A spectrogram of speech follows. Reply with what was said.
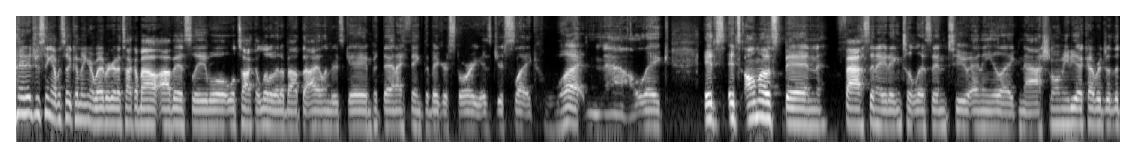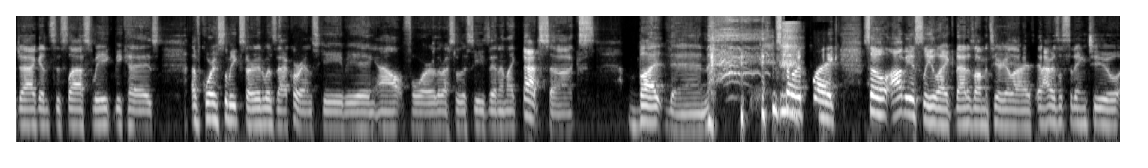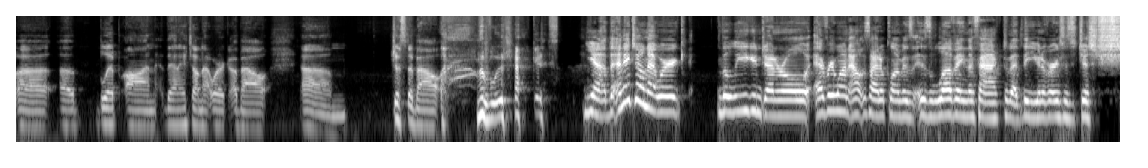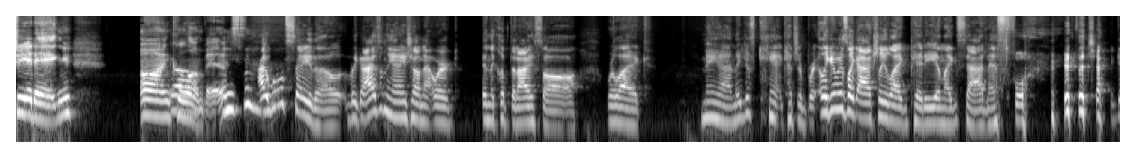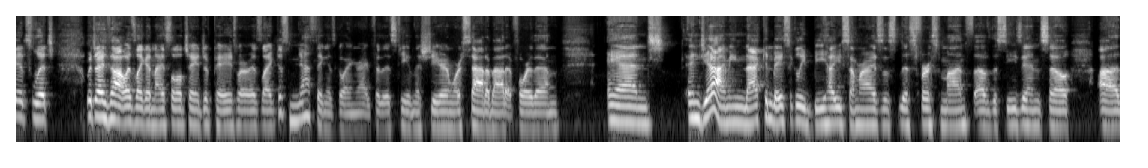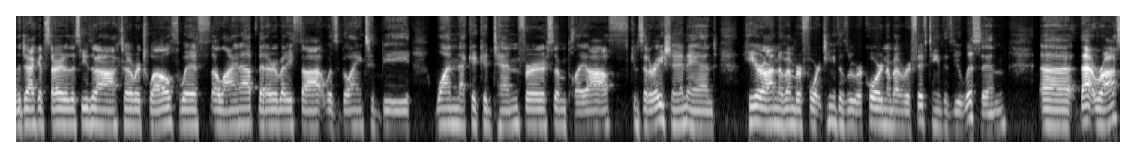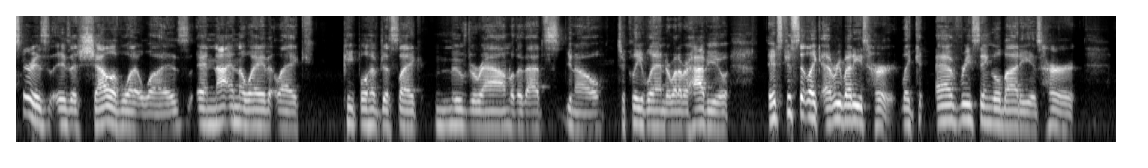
an interesting episode coming your way. We're going to talk about obviously we'll we'll talk a little bit about the Islanders game, but then I think the bigger story is just like what now? Like it's it's almost been fascinating to listen to any like national media coverage of the Jackets this last week because of course the week started with Zach Werenski being out for the rest of the season and like that sucks. But then so it's like so obviously like that is all materialized and i was listening to uh, a blip on the nhl network about um just about the blue jackets Yeah, the NHL network, the league in general, everyone outside of Columbus is loving the fact that the universe is just shitting on Well, Columbus. i will say though the guys on the nhl network in the clip that i saw were like man they just can't catch a break. Like it was like actually like pity and like sadness for the jackets which which i thought was like a nice little change of pace where it was like just nothing is going right for this team this year and we're sad about it for them. And and yeah i mean that can basically be how you summarize this this first month of the season. So uh, the jackets started the season on october 12th with a lineup that everybody thought was going to be one that could contend for some playoff consideration. And here on november 14th as we record november 15th as you listen uh, that roster is is a shell of what it was and not in the way that like people have just like moved around whether that's you know to cleveland or whatever have you it's just that like everybody's hurt like every single body is hurt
